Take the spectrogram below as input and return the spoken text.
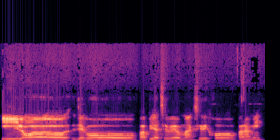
Y luego llegó Papi HBO Max y dijo, para mí.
